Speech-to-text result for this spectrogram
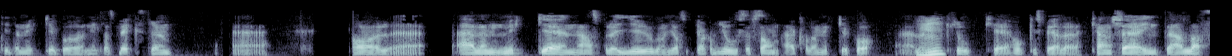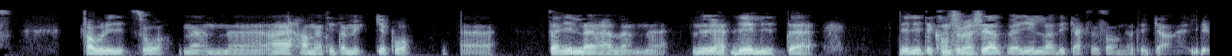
tittar mycket på Niklas Bäckström. Eh, har eh, även mycket när han spelar Djurgården, Jakob Josefsson har jag kollat mycket på. Eh, Mm. klok eh, hockeyspelare. Kanske inte allas favorit så, men eh, han har jag tittat mycket på. Eh, sen gillar jag även, eh, nu, det är lite, det är lite kontroversiellt, men jag gillar Dick Axelsson. Jag tycker han är. Det är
